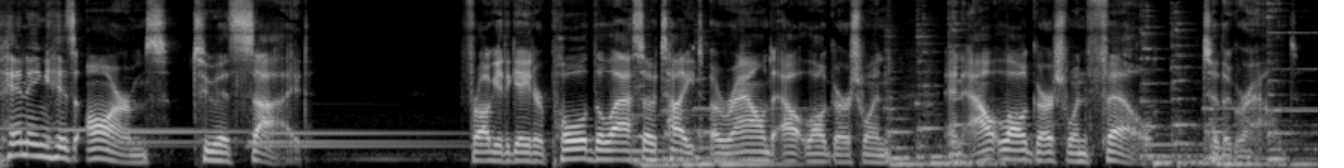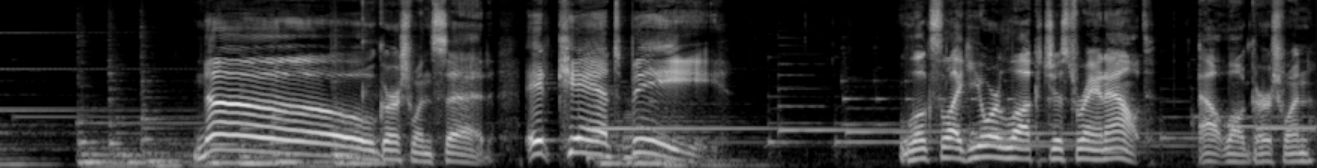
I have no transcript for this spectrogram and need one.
pinning his arms to his side. Froggy the Gator pulled the lasso tight around Outlaw Gershwin, and Outlaw Gershwin fell to the ground. No, Gershwin said. It can't be. Looks like your luck just ran out, Outlaw Gershwin,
